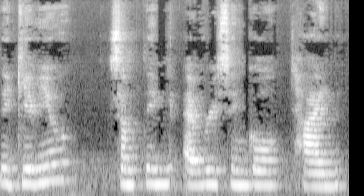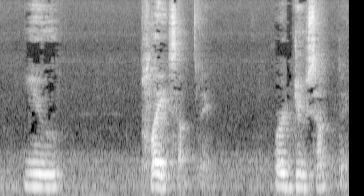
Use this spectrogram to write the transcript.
they give you something every single time you play something or do something.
